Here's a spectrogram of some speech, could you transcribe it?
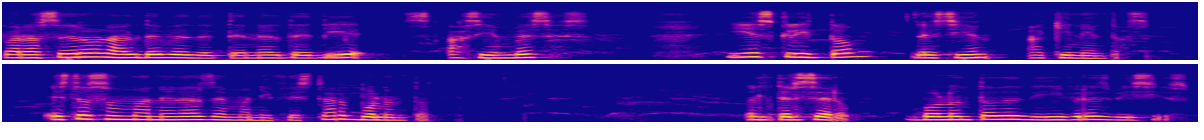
Para ser oral debe de tener de 10 a 100 veces y escrito de 100 a 500. Estas son maneras de manifestar voluntad. El tercero, voluntad de libres vicios.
